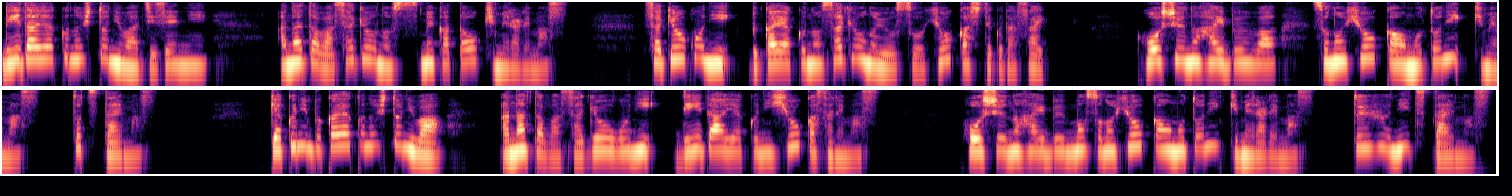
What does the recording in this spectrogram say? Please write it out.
リーダー役の人には事前にあなたは作業の進め方を決められます作業後に部下役の作業の様子を評価してください報酬の配分はその評価をもとに決めますと伝えます。逆に部下役の人には、あなたは作業後にリーダー役に評価されます。報酬の配分もその評価をもとに決められます。というふうに伝えます。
